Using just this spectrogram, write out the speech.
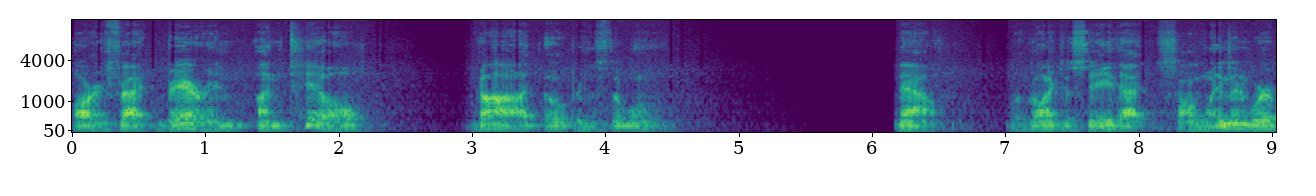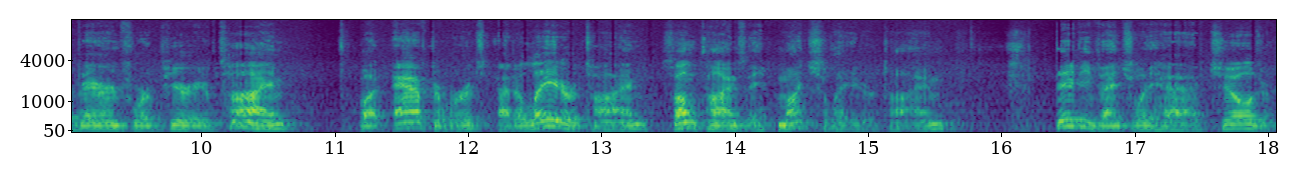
are in fact barren until God opens the womb. Now, we're going to see that some women were barren for a period of time, but afterwards, at a later time, sometimes a much later time, did eventually have children.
